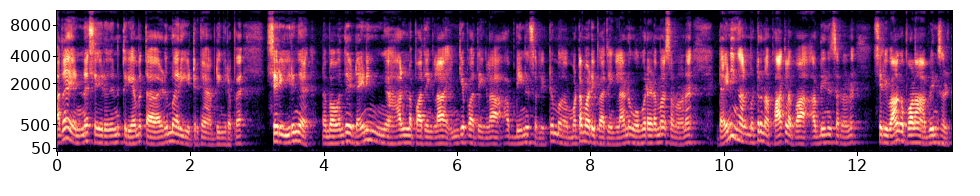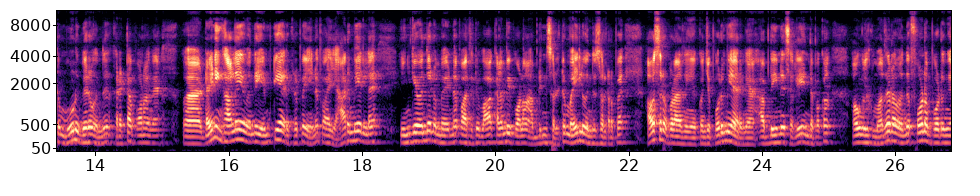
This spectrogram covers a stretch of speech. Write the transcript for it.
அதான் என்ன செய்கிறதுன்னு தெரியாமல் தடுமாறிக்கிட்டு இருக்கேன் அப்படிங்கிறப்ப சரி இருங்க நம்ம வந்து டைனிங் ஹாலில் பார்த்தீங்களா இங்கே பார்த்தீங்களா அப்படின்னு சொல்லிட்டு மொ மொட்டை மாடி பார்த்தீங்களான்னு ஒவ்வொரு இடமா சொன்னோன்னே டைனிங் ஹால் மட்டும் நான் பார்க்கலப்பா அப்படின்னு சொன்னோன்னே சரி வாங்க போகலாம் அப்படின்னு சொல்லிட்டு மூணு பேரும் வந்து கரெக்டாக போகிறாங்க டைனிங் ஹாலே வந்து எம்டியாக இருக்கிறப்ப என்னப்பா யாருமே இல்லை. இங்கே வந்து நம்ம என்ன பார்த்துட்டு வா கிளம்பி போகலாம் அப்படின்னு சொல்லிட்டு மயில் வந்து சொல்கிறப்ப அவசரப்படாதீங்க கொஞ்சம் பொறுமையாக இருங்க அப்படின்னு சொல்லி இந்த பக்கம் அவங்களுக்கு முதல்ல வந்து ஃபோனை போடுங்க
